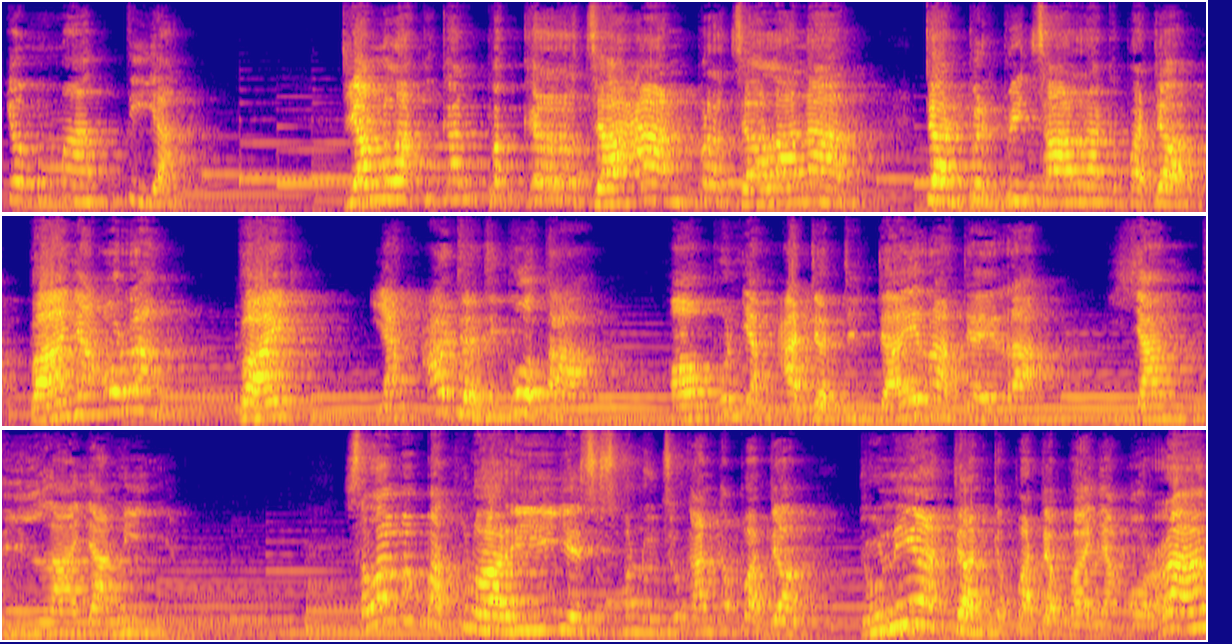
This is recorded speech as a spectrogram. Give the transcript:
kematian. Dia melakukan pekerjaan perjalanan dan berbicara kepada banyak orang, baik yang ada di kota maupun yang ada di daerah-daerah yang dilayaninya. Selama 40 hari Yesus menunjukkan kepada dunia dan kepada banyak orang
